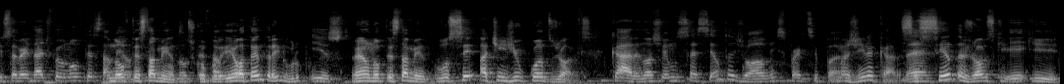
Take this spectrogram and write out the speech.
Isso, é verdade, foi o Novo Testamento. Novo Testamento. Novo desculpa, Testamento. eu até entrei no grupo. Isso. É o Novo Testamento. Você atingiu quantos jovens? Cara, nós tivemos 60 jovens participando. Imagina, cara, Né? 60 jovens que, E- que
